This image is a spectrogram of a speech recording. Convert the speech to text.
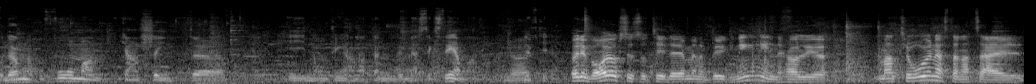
Och den får man kanske inte i någonting annat än det mest extrema nu för tiden. Och det var ju också så tidigare, jag menar byggningen innehöll ju man tror ju nästan att så här,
